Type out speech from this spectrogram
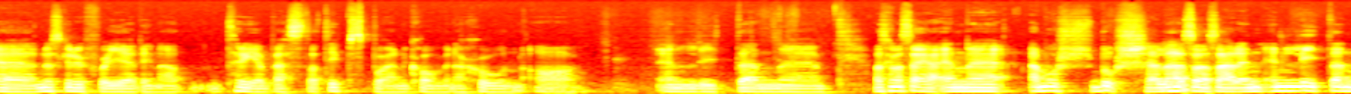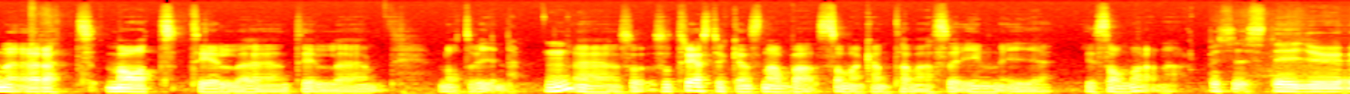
eh, nu ska du få ge dina tre bästa tips på en kombination av en liten, eh, vad ska man säga, en eh, bouche. Eller Mm. alltså så här, en, en liten rätt mat till, eh, till eh, något vin. Mm. Eh, så, så tre stycken snabba som man kan ta med sig in i, i sommaren här. Precis, det är ju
